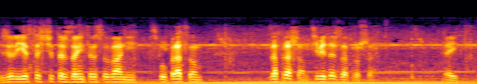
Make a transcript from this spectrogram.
Jeżeli jesteście też zainteresowani współpracą, zapraszam. Ciebie też zaproszę. Hej.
